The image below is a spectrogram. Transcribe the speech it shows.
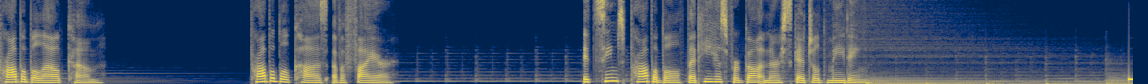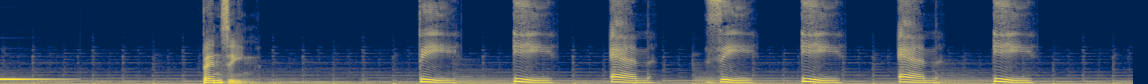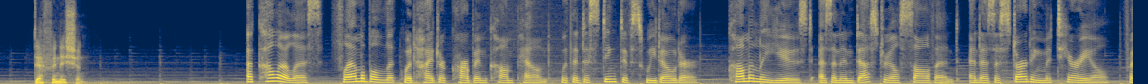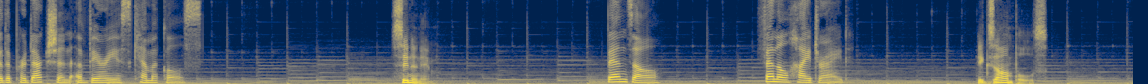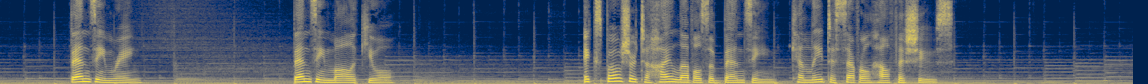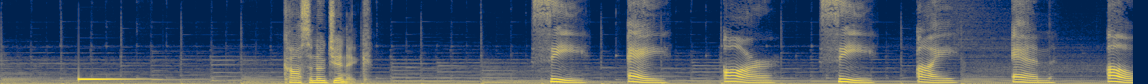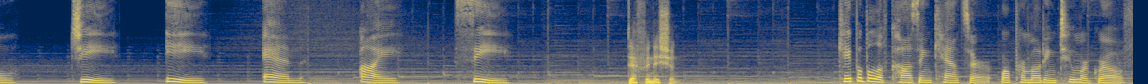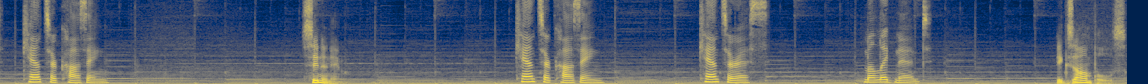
Probable outcome. Probable cause of a fire. It seems probable that he has forgotten our scheduled meeting. Benzene B E N Z E N E Definition A colorless, flammable liquid hydrocarbon compound with a distinctive sweet odor, commonly used as an industrial solvent and as a starting material for the production of various chemicals. Synonym. Benzol, Phenyl hydride, Examples. Benzene ring, Benzene molecule. Exposure to high levels of benzene can lead to several health issues. Carcinogenic C A R C I N O G E N I C. Definition. Capable of causing cancer or promoting tumor growth, cancer causing. Synonym. Cancer causing, Cancerous, Malignant. Examples.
